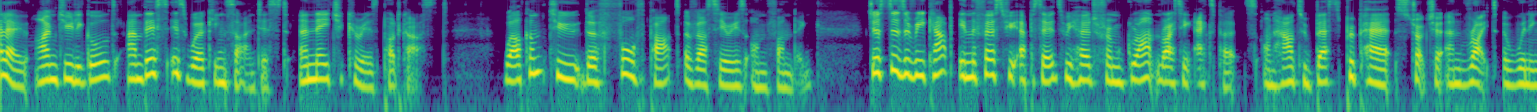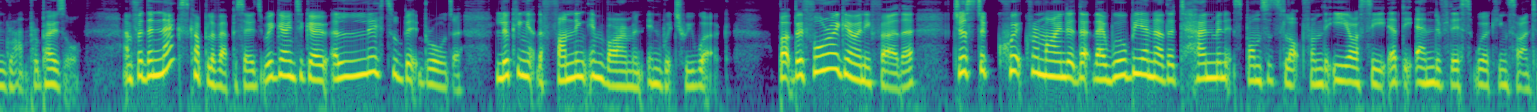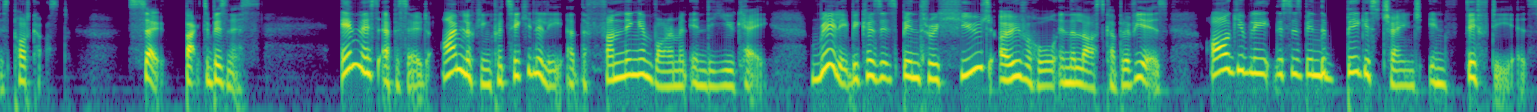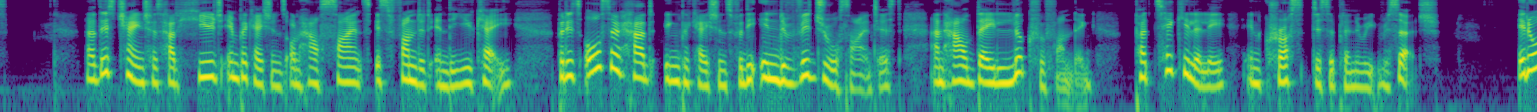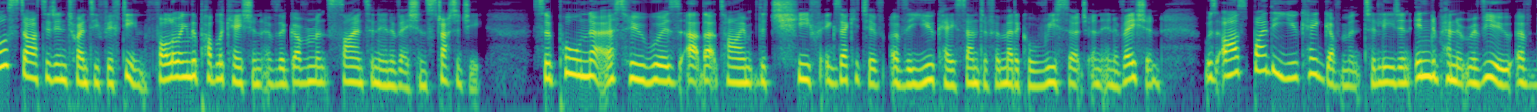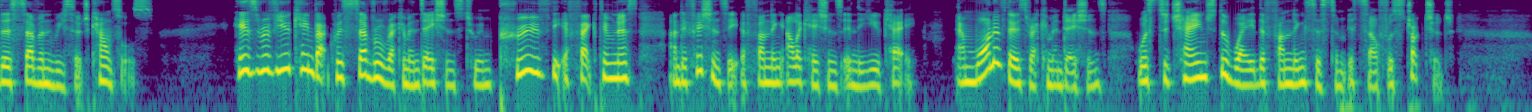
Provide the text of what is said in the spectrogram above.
Hello, I'm Julie Gould, and this is Working Scientist, a Nature Careers podcast. Welcome to the fourth part of our series on funding. Just as a recap, in the first few episodes, we heard from grant writing experts on how to best prepare, structure, and write a winning grant proposal. And for the next couple of episodes, we're going to go a little bit broader, looking at the funding environment in which we work. But before I go any further, just a quick reminder that there will be another 10 minute sponsored slot from the ERC at the end of this Working Scientist podcast. So, back to business. In this episode, I'm looking particularly at the funding environment in the UK, really because it's been through a huge overhaul in the last couple of years. Arguably, this has been the biggest change in 50 years. Now, this change has had huge implications on how science is funded in the UK, but it's also had implications for the individual scientist and how they look for funding, particularly in cross disciplinary research. It all started in 2015 following the publication of the government's Science and Innovation Strategy. Sir Paul Nurse, who was at that time the chief executive of the UK Centre for Medical Research and Innovation, was asked by the UK government to lead an independent review of the seven research councils. His review came back with several recommendations to improve the effectiveness and efficiency of funding allocations in the UK. And one of those recommendations was to change the way the funding system itself was structured.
